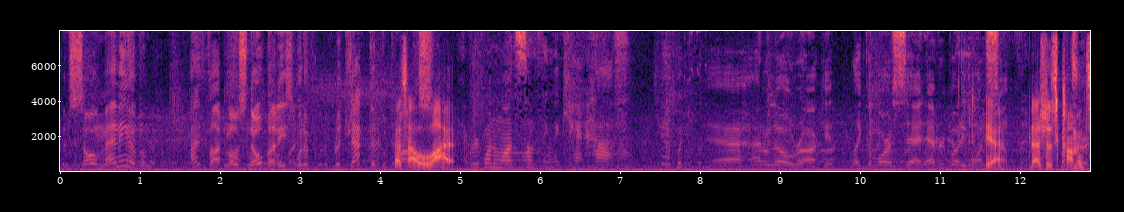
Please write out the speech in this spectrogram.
There's so many of them. I thought most nobodies would have rejected the That's a lot. Everyone wants something they can't have. Yeah, but yeah, I don't know, Rocket. Like Gamora said, everybody wants Yeah, something. that's just common Church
